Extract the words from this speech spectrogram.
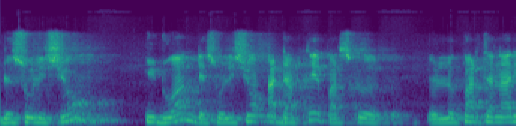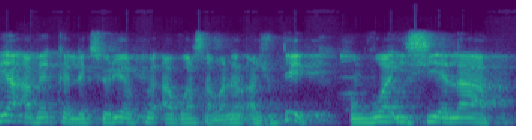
des solutions idoines, des solutions adaptées, parce que le partenariat avec l'extérieur peut avoir sa valeur ajoutée. On voit ici et là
